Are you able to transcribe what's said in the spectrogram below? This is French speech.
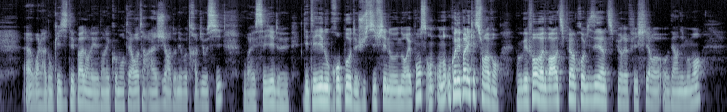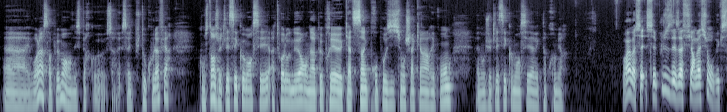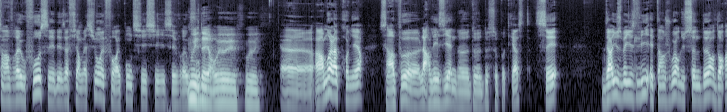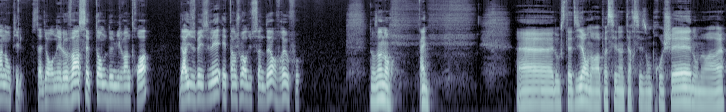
Euh, voilà, donc n'hésitez pas dans les, commentaires autres à réagir, à donner votre avis aussi. On va essayer d'étayer nos propos, de justifier nos, réponses. On, on connaît pas les questions avant, donc des fois on va devoir un petit peu improviser, un petit peu réfléchir au, dernier moment. Euh, et voilà, simplement, on espère que ça, va- ça va être plutôt cool à faire. Constant, je vais te laisser commencer. À toi l'honneur, on a à peu près euh, 4-5 propositions chacun à répondre. Euh, donc je vais te laisser commencer avec ta première. Ouais, bah c'est plus des affirmations. Vu que c'est un vrai ou faux, c'est des affirmations et faut répondre si, si c'est vrai ou Oui, faux. d'ailleurs, oui, oui, oui, oui. Euh, alors moi, la première, c'est un peu euh, l'arlésienne euh, de, de ce podcast. C'est Darius Baisley est un joueur du Thunder dans un an pile. C'est-à-dire, on est le 20 septembre 2023. Darius Baisley est un joueur du Thunder, vrai ou faux? Dans un an. Ouais. Hmm. Euh, donc c'est-à-dire on aura passé l'intersaison prochaine, on aura.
